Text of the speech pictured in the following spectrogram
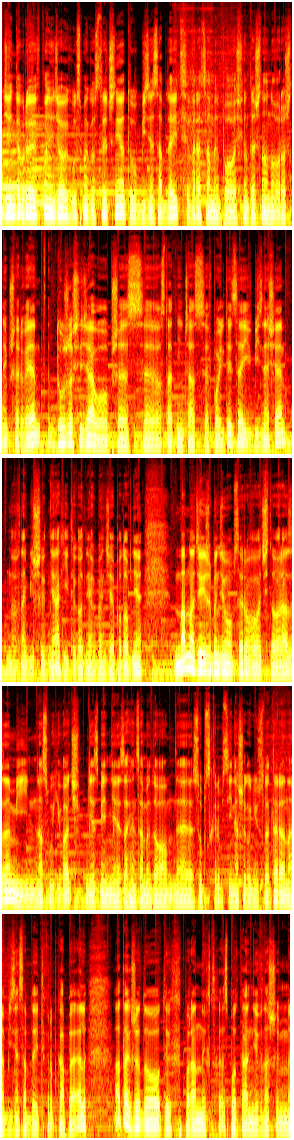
Dzień dobry w poniedziałek 8 stycznia, tu Business Update. Wracamy po świąteczno-noworocznej przerwie. Dużo się działo przez e, ostatni czas w polityce i w biznesie. W najbliższich dniach i tygodniach będzie podobnie. Mam nadzieję, że będziemy obserwować to razem i nasłuchiwać. Niezmiennie zachęcamy do e, subskrypcji naszego newslettera na businessupdate.pl, a także do tych porannych spotkań w naszym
